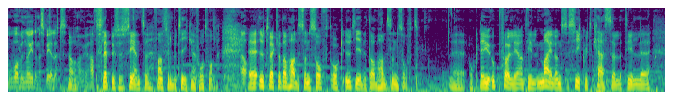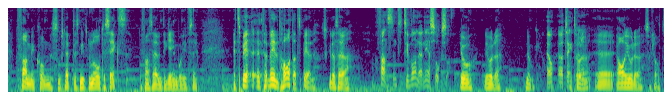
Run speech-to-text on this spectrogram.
de var väl nöjda med spelet. Ja. De har ju Det haft... släpptes ju så sent så det fanns väl i butikerna fortfarande. Ja. Eh, utvecklat av Hudson Soft och utgivet av Hudson Soft. Eh, och det är ju uppföljaren till Mylons Secret Castle till eh, Famicom som släpptes 1986. Det fanns även till Game Boy i och för sig. Ett, spel, ett väldigt hatat spel skulle jag säga. Fanns det inte till vanliga NES också? Jo, det gjorde det. Nog. Ja, jag tänkte väl det. det. Eh, ja, det gjorde det såklart.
